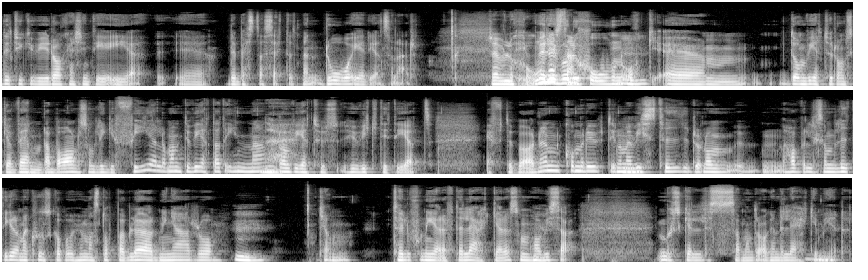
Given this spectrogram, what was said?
det tycker vi idag kanske inte är eh, det bästa sättet men då är det en sån här revolution. Revolution mm. och eh, de vet hur de ska vända barn som ligger fel om man inte vetat innan. Nej. De vet hur, hur viktigt det är att efterbörden kommer ut inom mm. en viss tid och de mm, har väl liksom lite grann kunskap om hur man stoppar blödningar och mm. kan telefonera efter läkare som har mm. vissa muskelsammandragande läkemedel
